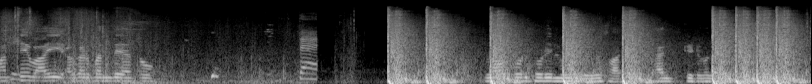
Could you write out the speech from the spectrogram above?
मत दे भाई अगर बंदे हैं तो. थोड़ी थोड़ी लूट दे दो सारे हेल्थ किट वगैरह।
